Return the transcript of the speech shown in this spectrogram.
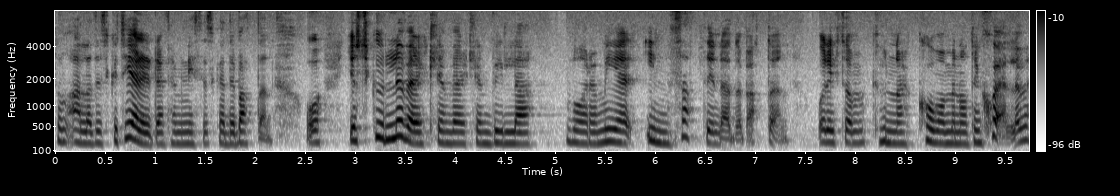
Som alla diskuterar i den feministiska debatten. Och jag skulle verkligen, verkligen vilja vara mer insatt i den där debatten och liksom kunna komma med någonting själv.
